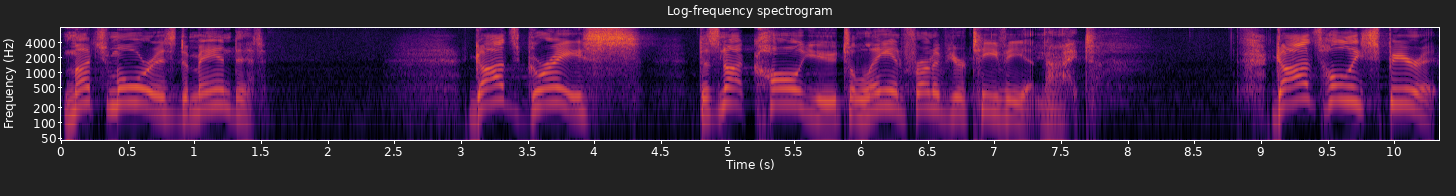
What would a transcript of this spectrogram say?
Much more is demanded. God's grace does not call you to lay in front of your TV at night. God's Holy Spirit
